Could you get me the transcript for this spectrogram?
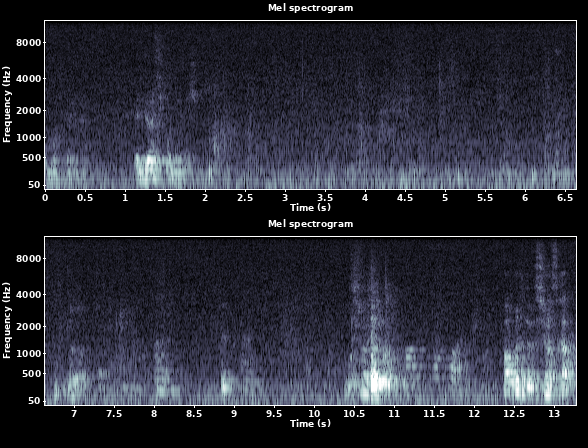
思っておりますよろしくお願いします。パワーポイントで映しますか？わか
